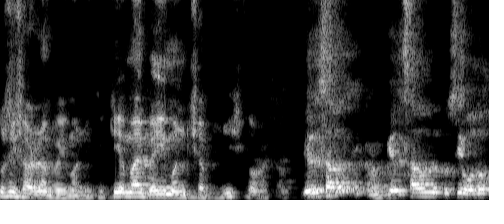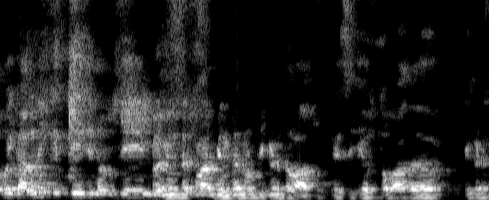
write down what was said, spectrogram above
ਤੁਸੀਂ ਸਾਡੇ ਨਾਲ ਬੇਈਮਾਨੀ ਕੀਤੀ ਹੈ, ਮੈਂ ਬੇਈਮਾਨ ਸ਼ਬਦ ਨਹੀਂ ਸਿਖਾਉਣਾ ਚਾਹੁੰਦਾ। ਗਿੱਲ ਸਾਹਿਬ ਗਿੱਲ ਸਾਹਿਬ, ਤੁਸੀਂ ਉਦੋਂ ਕੋਈ ਗੱਲ ਨਹੀਂ ਕੀਤੀ ਜਦੋਂ ਤੁਸੀਂ ਬਲਵਿੰਦਰ ਕੁਮਾਰ ਬਿੰਦਰ ਨੂੰ ਟਿਕਟ ਦਵਾ ਚੁੱਕੇ ਸੀਗੇ, ਉਸ ਤੋਂ ਬਾਅਦ ਟਿਕਟ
